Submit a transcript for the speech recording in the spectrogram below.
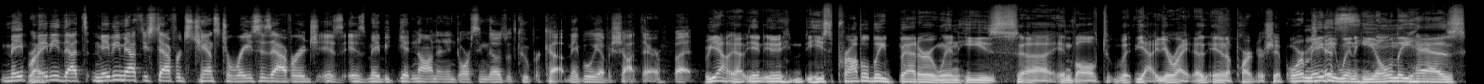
Maybe Right. maybe that's maybe Matthew Stafford's chance to raise his average is is maybe getting on and endorsing those with Cooper Kupp. Maybe we have a shot there. But yeah, it- it- he's probably better when he's uh, involved with. Yeah, you're right, uh, in a partnership, or maybe Yes. when he only has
